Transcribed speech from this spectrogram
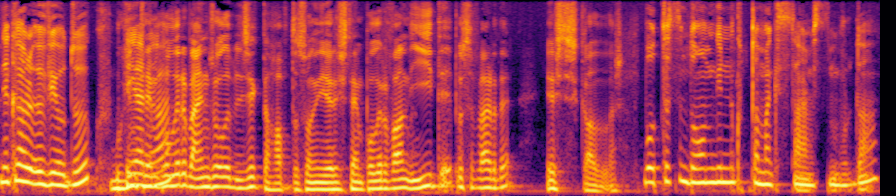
Ne kadar övüyorduk. Bugün tempoları bence olabilecekti. Hafta sonu yarış tempoları falan iyiydi bu sefer de. Yarış dışı kaldılar. Bottas'ın doğum gününü kutlamak ister misin burada?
